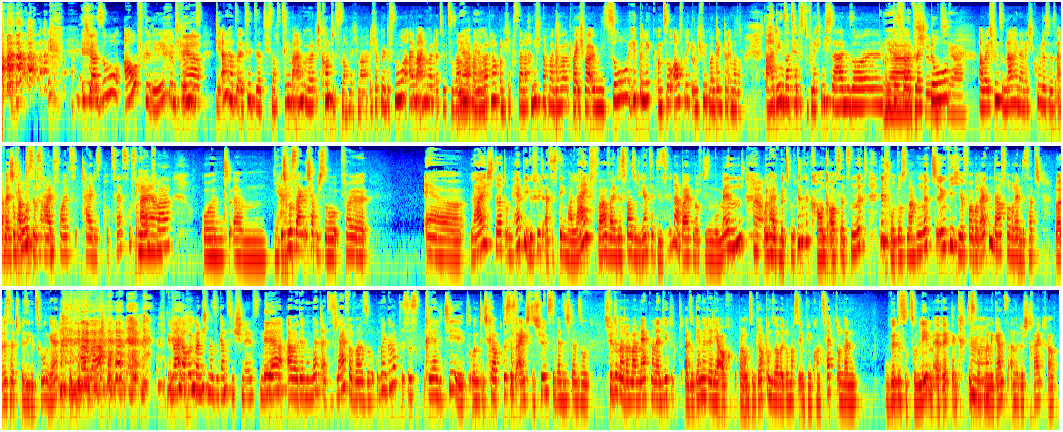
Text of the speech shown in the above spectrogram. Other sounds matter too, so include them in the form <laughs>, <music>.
Ich war so <laughs> aufgeregt und ich kann mir Ja. das, die Anne hat so erzählt, sie hat sich noch zehnmal angehört. Ich konnte das noch nicht mal. Ich habe mir das nur einmal angehört, als wir zusammen Ja, nochmal ja. gehört haben und ich habe es danach nicht nochmal gehört, weil ich war irgendwie so hippelig und so aufgeregt und ich finde, man denkt dann immer so, ah, den Satz hättest du vielleicht nicht sagen sollen und das war vielleicht stimmt, doof. Ja. Aber ich finde es im Nachhinein echt cool, dass wir es einfach Aber ich glaube, das ist haben. halt voll Teil des Prozesses Ja, einfach. Und ähm, Ja. ich muss sagen, ich habe mich so voll erleichtert und happy gefühlt, als das Ding mal live war, weil das war so die ganze Zeit dieses Hinarbeiten auf diesen Moment Ja. und halt mit, mit dem Account aufsetzen, mit den Fotos machen, mit irgendwie hier vorbereiten, da vorbereiten. Das hat, Leute, das hat sich busy gezogen, gell? <laughs> Aber <laughs> wir waren auch irgendwann nicht mehr so ganz die schnellsten. ne? Ja, aber der Moment, als es live war, war so, oh mein Gott, es ist Realität. Und ich glaube, das ist eigentlich das Schönste, wenn sich dann so, ich finde immer, wenn man merkt, man entwickelt, also generell ja auch bei uns im Job und so, aber du machst irgendwie ein Konzept und dann wird es so zum Leben erweckt, dann kriegt es Mhm. nochmal eine ganz andere Strahlkraft.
